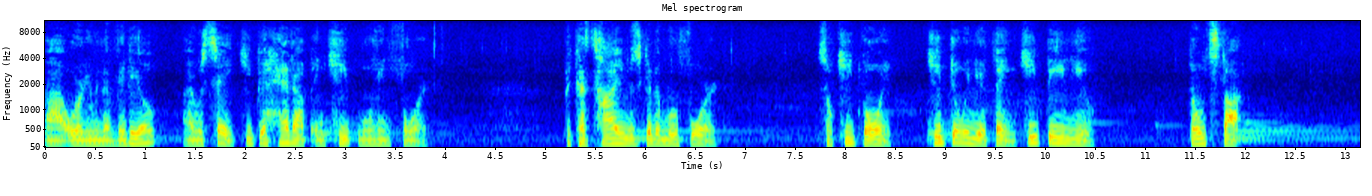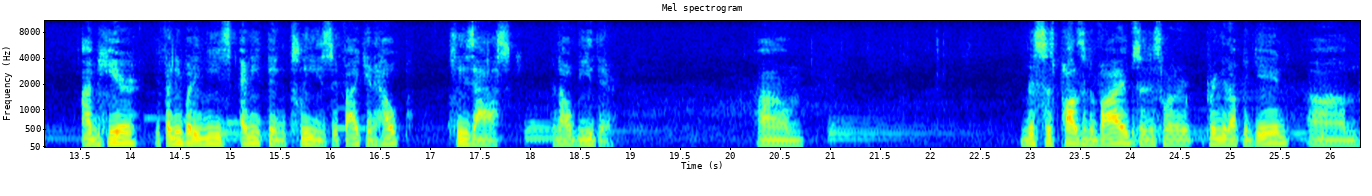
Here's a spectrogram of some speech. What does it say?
uh, or even a video, I would say keep your head up and keep moving forward. Because time is going to move forward. So keep going. Keep doing your thing. Keep being you. Don't stop. I'm here. If anybody needs anything, please, if I can help, please ask, and I'll be there. Um, Mrs. Positive Vibes, I just want to bring it up again. Um,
